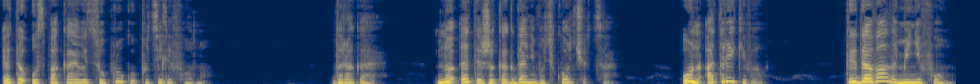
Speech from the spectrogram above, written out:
это успокаивать супругу по телефону. «Дорогая, но это же когда-нибудь кончится». Он отрыгивал. «Ты давала минифом?»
